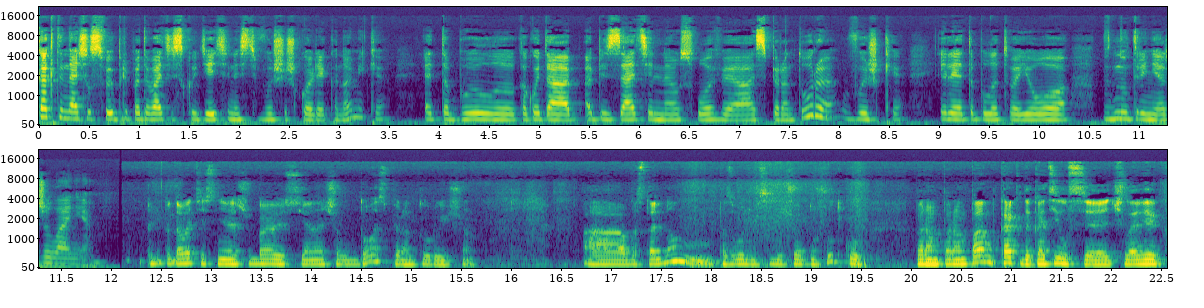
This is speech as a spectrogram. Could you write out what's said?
Как ты начал свою преподавательскую деятельность в высшей школе экономики? Это было какое-то обязательное условие аспирантуры в вышке? Или это было твое внутреннее желание? Преподавать, если не ошибаюсь, я начал до аспирантуры еще. А в остальном позволим себе еще одну шутку. Парам-парам-пам, как докатился человек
